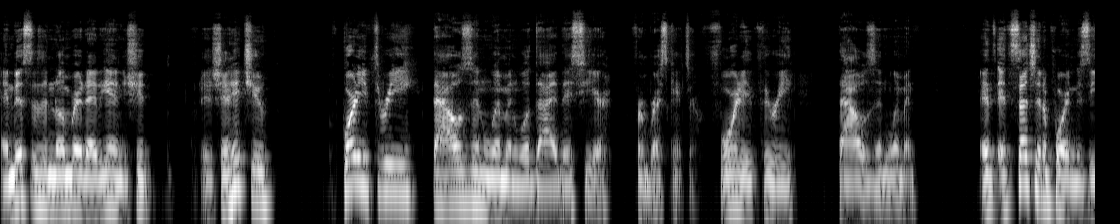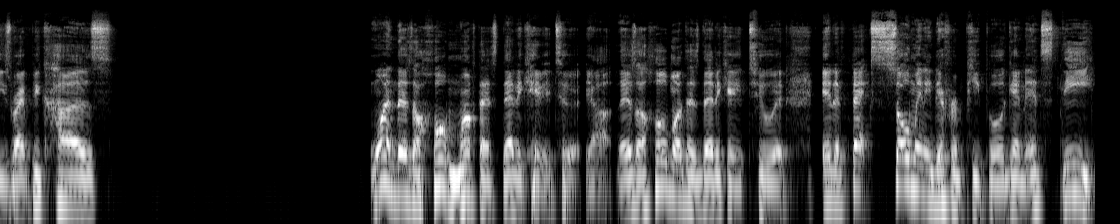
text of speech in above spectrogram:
and this is a number that again you should it should hit you. 43,000 women will die this year from breast cancer. 43,000 women. It, it's such an important disease, right? Because one, there's a whole month that's dedicated to it, y'all. There's a whole month that's dedicated to it. It affects so many different people. Again, it's the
